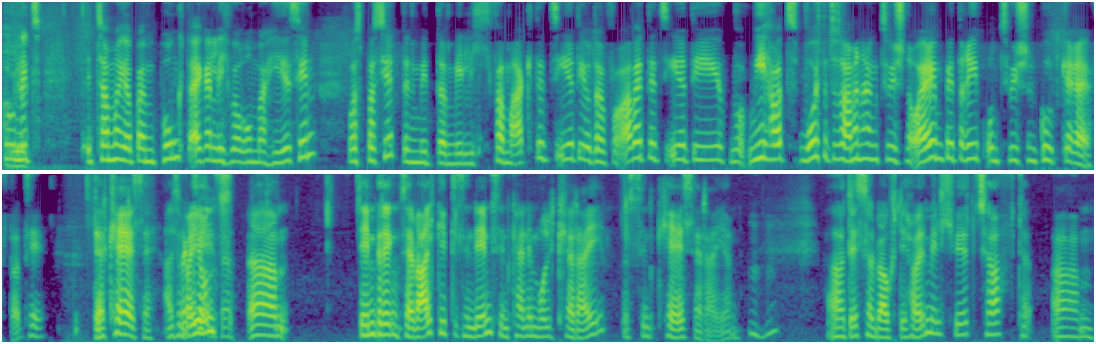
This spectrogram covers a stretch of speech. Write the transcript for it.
Du, und jetzt, jetzt sind wir ja beim Punkt eigentlich, warum wir hier sind. Was passiert denn mit der Milch? Vermarktet ihr die oder verarbeitet ihr die? Wo- Wie hat's, wo ist der Zusammenhang zwischen eurem Betrieb und zwischen gut gereift.at? Der Käse. Also Der bei Käse. uns, ähm, Im Bregenzerwald Wald gibt es in dem Sinn keine Molkerei, das sind Käsereien. Mhm. Äh, deshalb auch die Heumilchwirtschaft ähm,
